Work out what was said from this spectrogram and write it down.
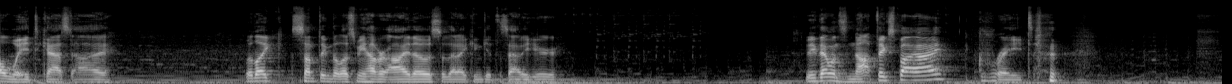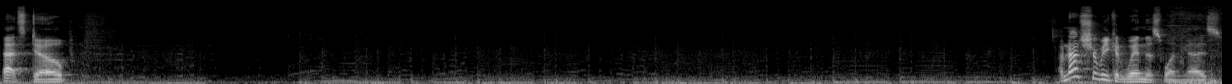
I'll wait to cast Eye. Would like something that lets me hover Eye though, so that I can get this out of here. You think that one's not fixed by Eye? Great. That's dope. I'm not sure we can win this one, guys.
